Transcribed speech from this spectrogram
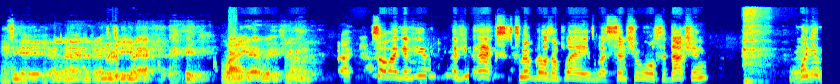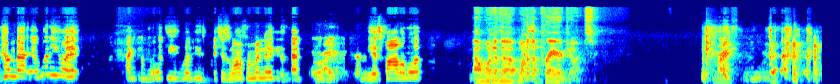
Yeah, that line, I ain't leave that. Right. Leave that way from it. So like if you if you X Snoop goes and plays what sensual seduction, mm. when you come back, what are you gonna hit? I, what these what these bitches want from a nigga? Is that Right. gonna be his follow up? Now one of the one of the prayer joints. Right.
